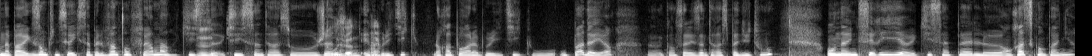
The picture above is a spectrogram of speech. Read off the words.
On a par exemple une série qui s'appelle 20 ans ferme, qui, qui s'intéresse aux jeunes, Aux jeunes, et ouais. la politique, leur rapport à la politique ou, ou pas d'ailleurs, quand ça les intéresse pas du tout. On a une série euh, qui s'appelle euh, En race campagne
